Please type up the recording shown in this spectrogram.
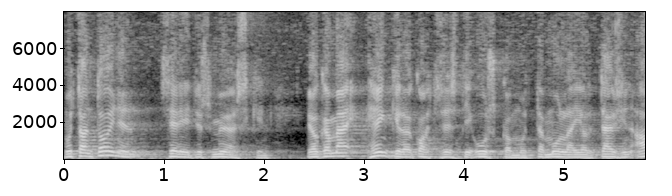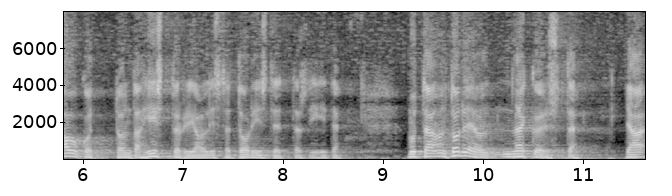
Mutta on toinen selitys myöskin, joka mä henkilökohtaisesti uskon, mutta mulla ei ole täysin aukottonta historiallista todistetta siitä. Mutta on todella näköistä ja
